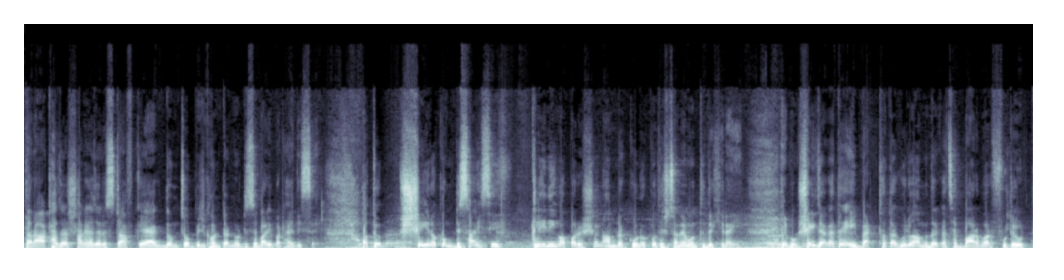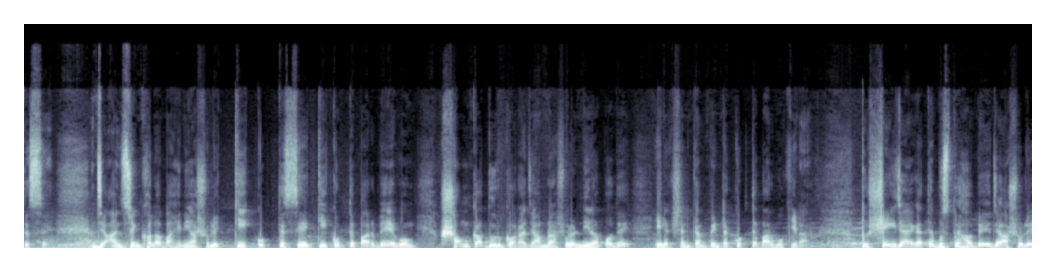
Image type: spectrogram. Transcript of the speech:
তার আট হাজার, সাড়ে হাজার স্টাফকে একদম চব্বিশ ঘণ্টার নোটিসে বাড়ি পাঠিয়ে দিছে। অতএব সেই রকম ডিসাইসিভ ক্লিনিং অপারেশন আমরা কোনো প্রতিষ্ঠানের মধ্যে দেখি নাই। এবং সেই জায়গাতে এই ব্যর্থতাগুলো আমাদের কাছে বারবার ফুটে উঠতেছে যে আইনশৃঙ্খলা বাহিনী আসলে কি করতেছে, কি করতে পারবে এবং শঙ্কা দূর করা যে আমরা আসলে নিরাপদে ইলেকশন ক্যাম্পেইনটা করতে পারব কিনা। তো সেই জায়গাতে বুঝতে হবে যে আসলে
